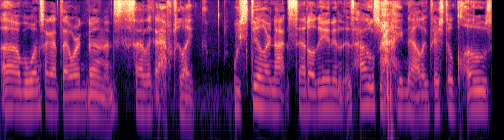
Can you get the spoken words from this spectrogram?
Uh, but once I got that work done, I just decided like I have to like we still are not settled in in this house right now. Like there's still clothes.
